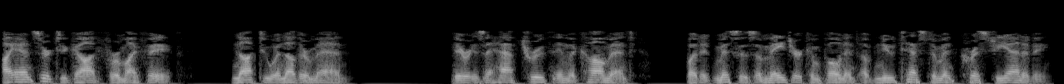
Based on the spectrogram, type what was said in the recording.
I answer to God for my faith, not to another man. There is a half-truth in the comment, but it misses a major component of New Testament Christianity.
